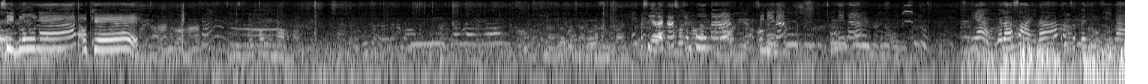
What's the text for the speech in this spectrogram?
เอาสีบลูนะ โอเค สีอะไรคะ สีชมพูนะ สีนี้นะสีนี้นะ เนี่ย เวลาใส่นะ มันจะเป็นอย่างนี้นะ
